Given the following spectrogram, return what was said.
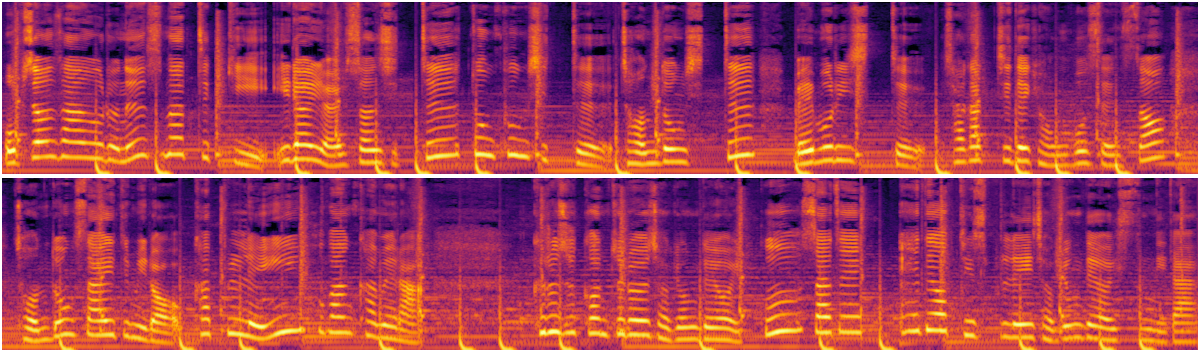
옵션 사항으로는 스마트키, 1열 열선 시트, 통풍 시트, 전동 시트, 메모리 시트, 사각지대 경보 센서, 전동 사이드 미러, 카플레이, 후방 카메라, 크루즈 컨트롤 적용되어 있고 사제 헤드업 디스플레이 적용되어 있습니다.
